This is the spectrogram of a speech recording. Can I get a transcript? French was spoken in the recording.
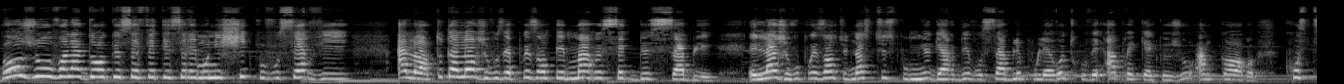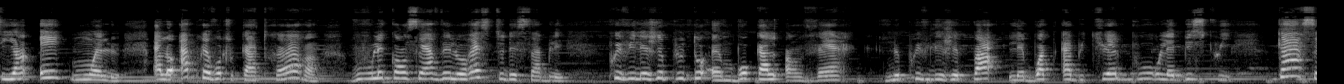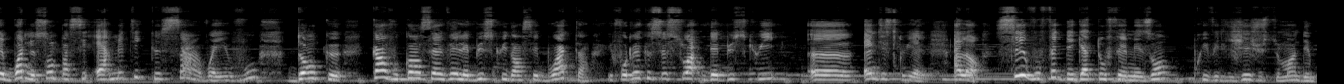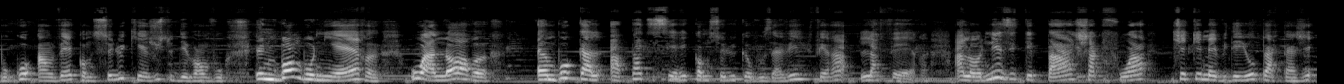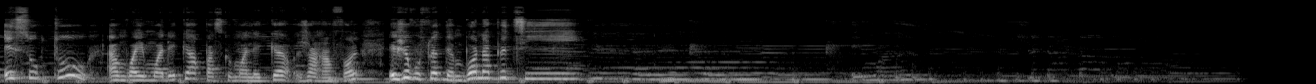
Bonjour, voilà donc ces fêtes et cérémonies chic pour vous servir. Alors, tout à l'heure, je vous ai présenté ma recette de sablé. Et là, je vous présente une astuce pour mieux garder vos sablés pour les retrouver après quelques jours encore croustillants et moelleux. Alors, après votre 4 heures, vous voulez conserver le reste des sablés. Privilégiez plutôt un bocal en verre. Ne privilégiez pas les boîtes habituelles pour les biscuits car ces boîtes ne sont pas si hermétiques que ça, voyez-vous. Donc, euh, quand vous conservez les biscuits dans ces boîtes, il faudrait que ce soit des biscuits euh, industriels. Alors, si vous faites des gâteaux faits maison, privilégiez justement des bocaux en verre comme celui qui est juste devant vous. Une bonbonnière ou alors un bocal à pâtisserie comme celui que vous avez fera l'affaire. Alors n'hésitez pas chaque fois, checker mes vidéos, partager et surtout envoyez-moi des cœurs parce que moi les cœurs j'en raffole et je vous souhaite un bon appétit.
